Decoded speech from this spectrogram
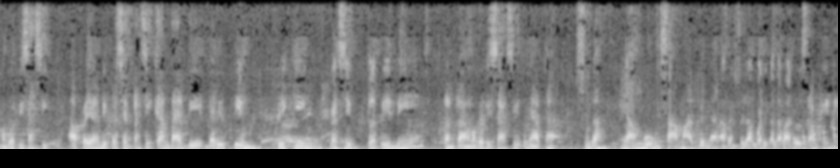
magotisasi. Apa yang dipresentasikan tadi dari tim Viking Persib Club ini tentang magotisasi ternyata sudah nyambung sama dengan apa yang sudah dilakukan di Kota Bandung selama ini.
